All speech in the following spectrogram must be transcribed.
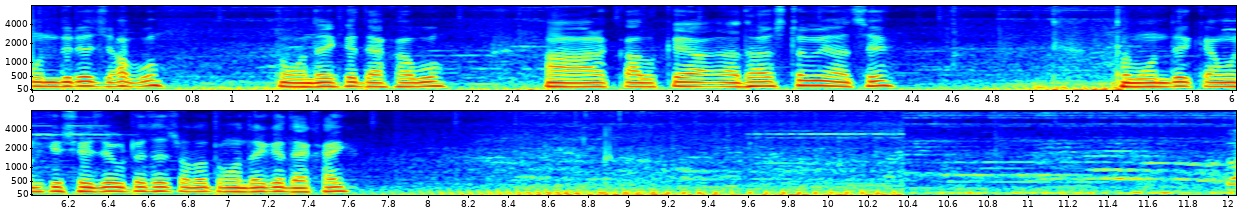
মন্দিরে যাব, তোমাদেরকে দেখাবো। আর কালকে রাধাষ্টমী আছে, তো মন্দির কেমন কি সেজে উঠেছে, চলো তোমাদেরকে দেখাই। তো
